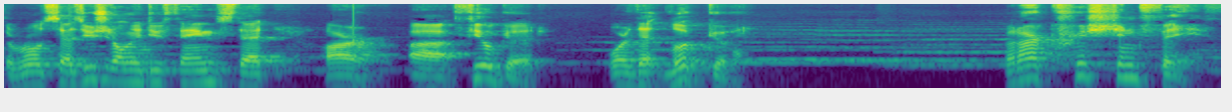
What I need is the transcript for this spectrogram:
The world says you should only do things that are uh, feel good or that look good. But our Christian faith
